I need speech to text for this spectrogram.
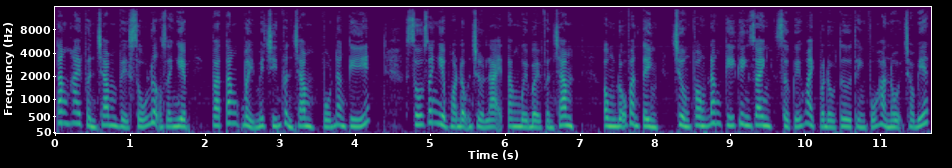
tăng 2% về số lượng doanh nghiệp và tăng 79% vốn đăng ký. Số doanh nghiệp hoạt động trở lại tăng 17%. Ông Đỗ Văn Tình, trưởng phòng đăng ký kinh doanh, Sở Kế hoạch và Đầu tư thành phố Hà Nội cho biết.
